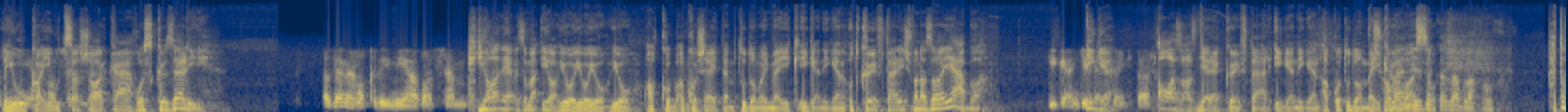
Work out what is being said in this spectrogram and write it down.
Jókai utca sarkához közeli? A Zeneakadémiával szemben. Ja, ez a, ja, jó, jó, jó, jó. Akkor, akkor sejtem, tudom, hogy melyik. Igen, igen. Ott könyvtár is van az aljába? Igen, gyerekkönyvtár. Igen, azaz, gyerekkönyvtár. Igen, igen. Akkor tudom, melyikről van szó. az ablakok? Hát a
